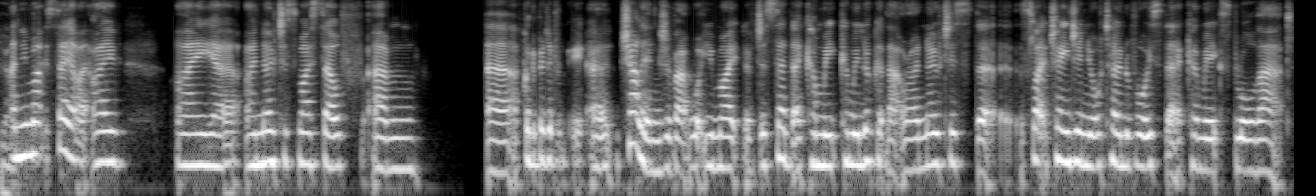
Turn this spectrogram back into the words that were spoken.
Yeah. and you might say i i i, uh, I notice myself um uh, I've got a bit of a challenge about what you might have just said there. Can we can we look at that? Or I noticed that slight change in your tone of voice there. Can we explore that?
